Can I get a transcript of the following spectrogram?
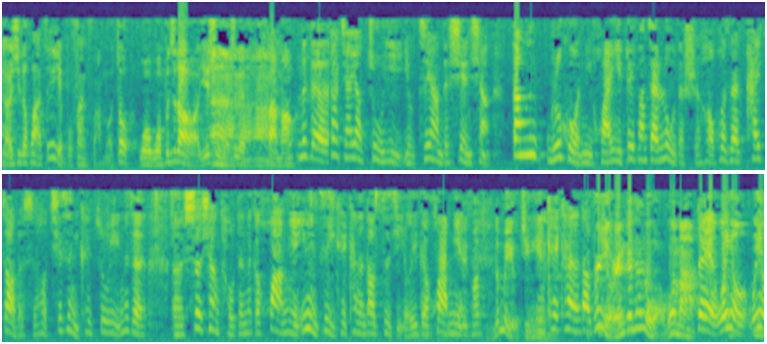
调戏的话，这个也不犯法吗？这我我不知道啊，也许我这个法盲。那个大家要注意有这样的现象。当如果你怀疑对方在录的时候，或者在拍照的时候，其实你可以注意那个呃摄像头的那个画面，因为你自己可以看得到自己有一个画面对，方怎么那么有经验？你可以看得到。不是有人跟他裸过吗？对我有我有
